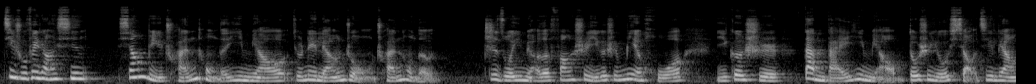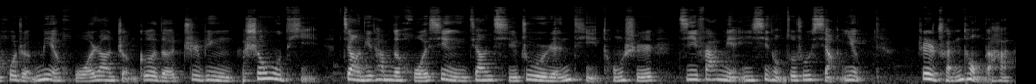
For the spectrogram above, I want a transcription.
技术非常新，相比传统的疫苗，就那两种传统的。制作疫苗的方式，一个是灭活，一个是蛋白疫苗，都是有小剂量或者灭活，让整个的致病生物体降低它们的活性，将其注入人体，同时激发免疫系统做出响应。这是传统的哈。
